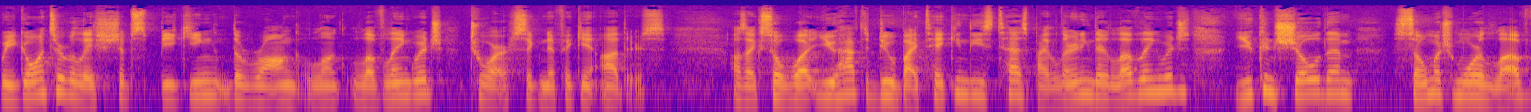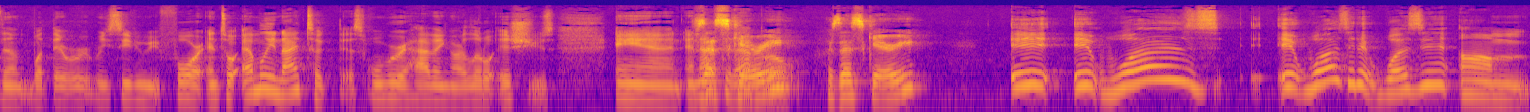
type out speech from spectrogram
we go into relationships speaking the wrong lo- love language to our significant others. I was like, so what you have to do by taking these tests, by learning their love languages, you can show them so much more love than what they were receiving before. And so Emily and I took this when we were having our little issues, and and Is that after scary? bro, Was that scary? it it was it was and it wasn't um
